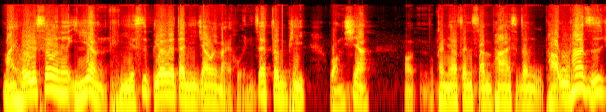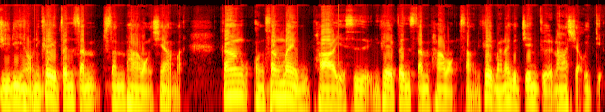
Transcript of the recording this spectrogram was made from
买回的时候呢，一样也是不要在单一价位买回，你再分批往下。哦，我看你要分三趴还是分五趴？五趴只是举例哈，你可以分三三趴往下买。刚刚往上卖五趴也是，你可以分三趴往上，你可以把那个间隔拉小一点。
